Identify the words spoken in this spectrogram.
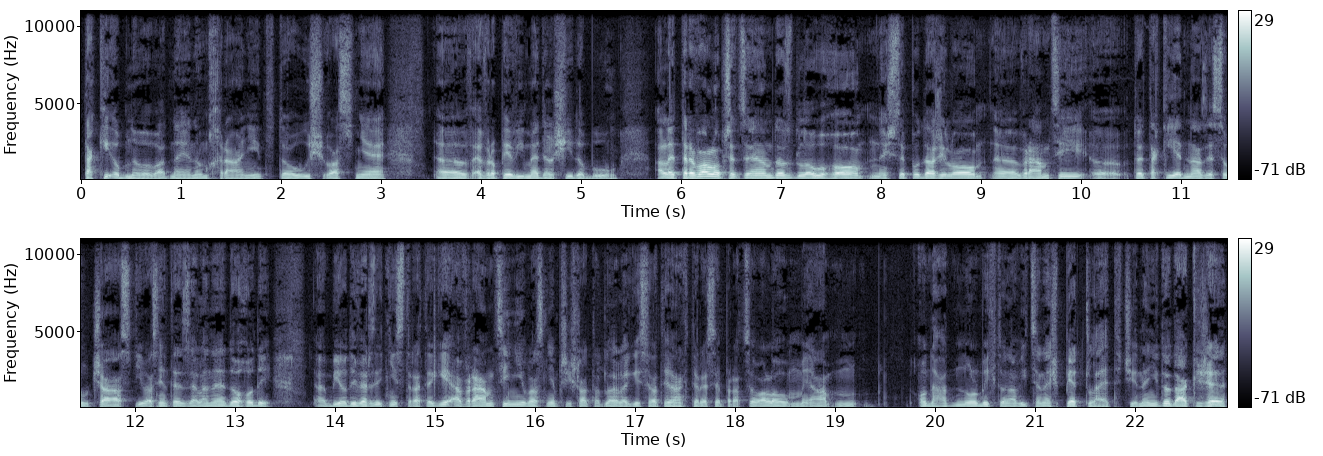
taky obnovovat, nejenom chránit, to už vlastně eh, v Evropě víme delší dobu, ale trvalo přece jenom dost dlouho, než se podařilo eh, v rámci, eh, to je taky jedna ze součástí vlastně té zelené dohody, biodiverzitní strategie a v rámci ní vlastně přišla tato legislativa, na které se pracovalo. Já odhadnul bych to na více než pět let. Či není to tak, že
